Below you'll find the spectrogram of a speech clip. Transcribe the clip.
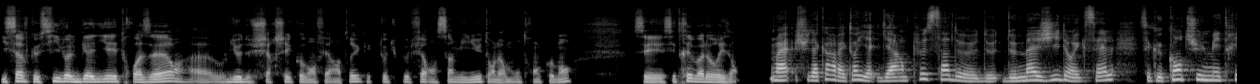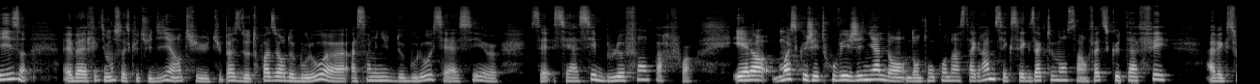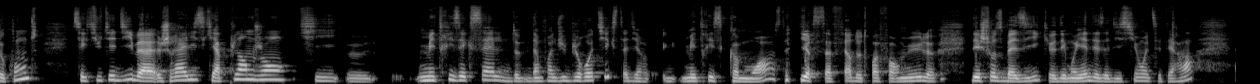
Ils savent que s'ils veulent gagner 3 heures, au lieu de chercher comment faire un truc, et que toi tu peux le faire en 5 minutes en leur montrant comment, c'est très valorisant. Ouais, je suis d'accord avec toi. Il y, a, un peu ça de, magie dans Excel. C'est que quand tu le maîtrises, eh ben effectivement, c'est ce que tu dis. Hein, tu, passes de 3 heures de boulot à, à 5 minutes de boulot. C'est assez, euh, c'est assez bluffant parfois. Et alors, moi, ce que j'ai trouvé génial dans, dans ton compte Instagram, c'est que c'est exactement ça. En fait, ce que tu as fait avec ce compte, c'est que tu t'es dit, bah, je réalise qu'il y a plein de gens qui euh, maîtrisent Excel d'un point de vue bureautique, c'est-à-dire euh, maîtrisent comme moi, c'est-à-dire savent faire deux, trois formules, des choses basiques, des moyennes, des additions, etc.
